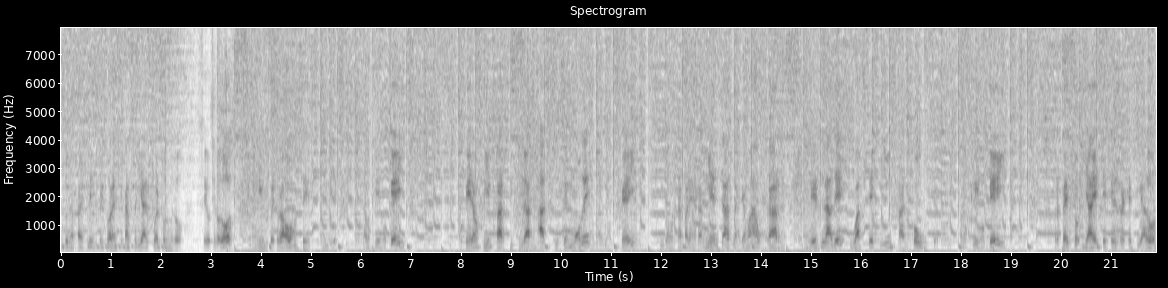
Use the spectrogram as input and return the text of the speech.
donde aparece la impresora. En este caso sería el puerto número 002, impresora 11 y 10. Damos clic en OK. Ok, damos clic en particular a Mode. Ok, y vamos a varias herramientas la que vamos a buscar es la de WhatsApp Impact Counter damos clic OK. Perfecto. Ya este es el reseteador.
